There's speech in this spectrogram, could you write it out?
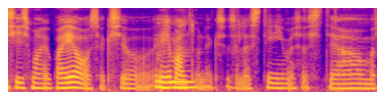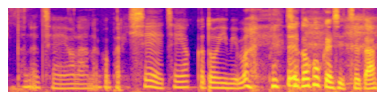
siis ma juba eos, eks ju mm, -hmm. eemaldun, eks ju, sellest inimesest ja mõtlen, et see ei ole nagu päris see, et see ei hakka toimima sa ka kogesid seda?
